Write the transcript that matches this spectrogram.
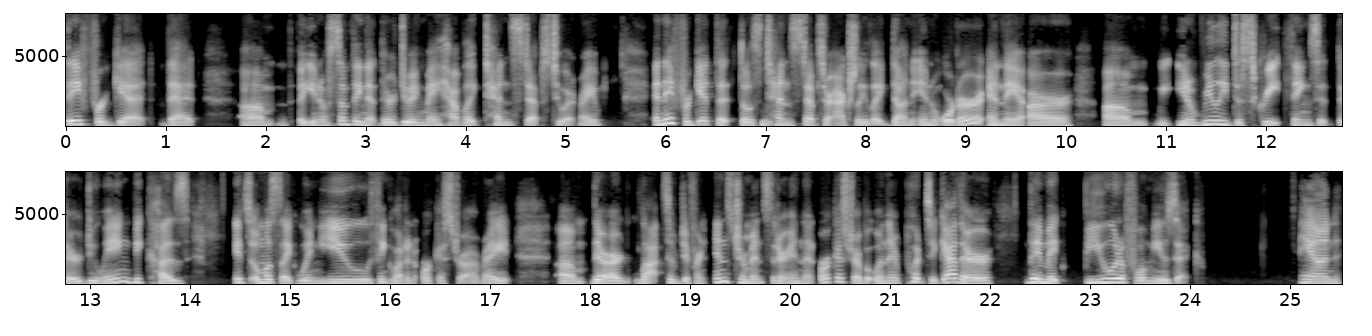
they forget that um, you know something that they're doing may have like 10 steps to it right? And they forget that those 10 steps are actually like done in order and they are um, you know really discrete things that they're doing because it's almost like when you think about an orchestra, right? Um, there are lots of different instruments that are in that orchestra, but when they're put together, they make beautiful music. And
